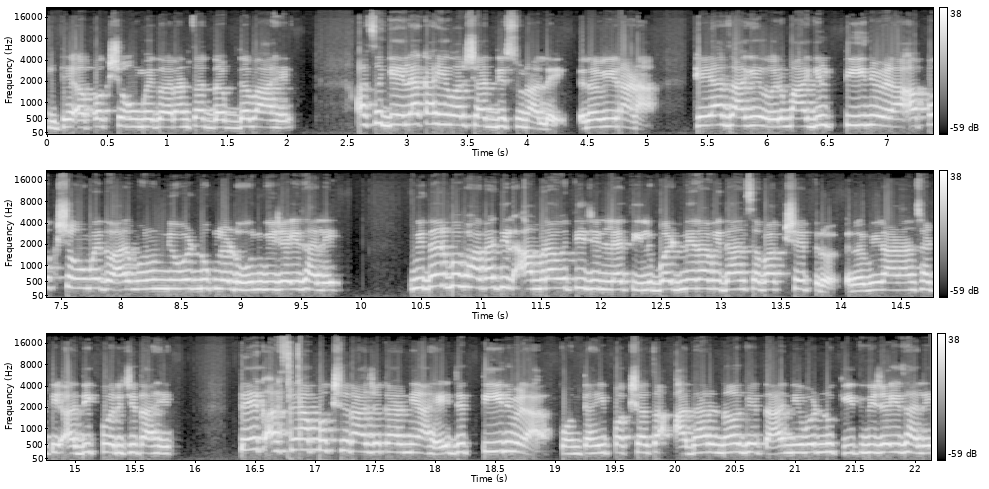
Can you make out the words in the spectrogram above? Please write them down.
इथे अपक्ष उमेदवारांचा दबदबा आहे. असं गेल्या काही वर्षात दिसून आलंय. रवी राणा हे या जागेवर मागील तीन वेळा अपक्ष उमेदवार म्हणून निवडणूक लढवून विजयी झाले. विदर्भ भागातील अमरावती जिल्ह्यातील बडनेरा विधानसभा क्षेत्र रवी राणांसाठी अधिक परिचित आहे. ते एक असे अपक्ष राजकारणी आहे जे तीन वेळा कोणत्याही पक्षाचा आधार न घेता निवडणुकीत विजयी झाले.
